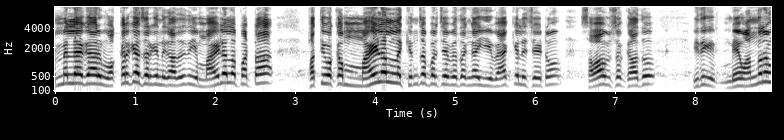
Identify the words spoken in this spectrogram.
ఎమ్మెల్యే గారు ఒక్కరికే జరిగింది కాదు ఇది మహిళల పట్ల ప్రతి ఒక్క మహిళలను కించపరిచే విధంగా ఈ వ్యాఖ్యలు చేయటం సమావేశం కాదు. ఇది మేమందరం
